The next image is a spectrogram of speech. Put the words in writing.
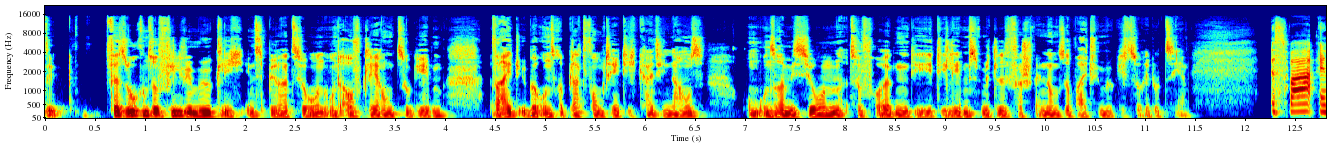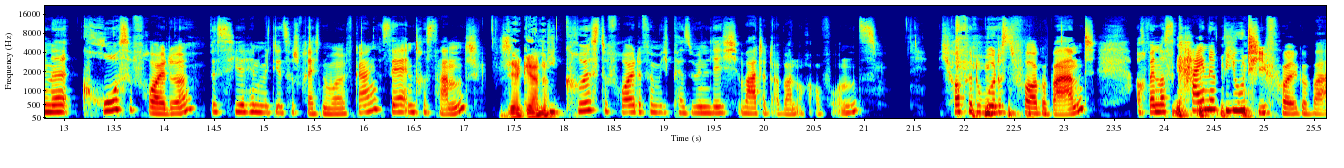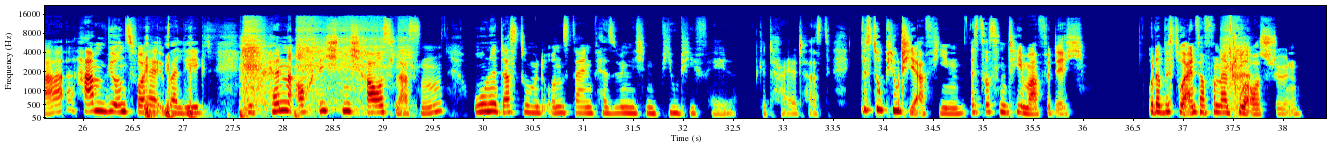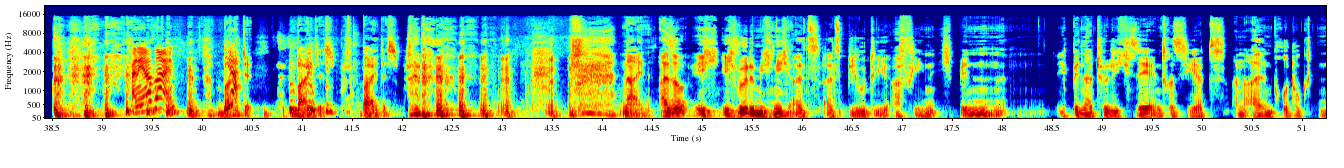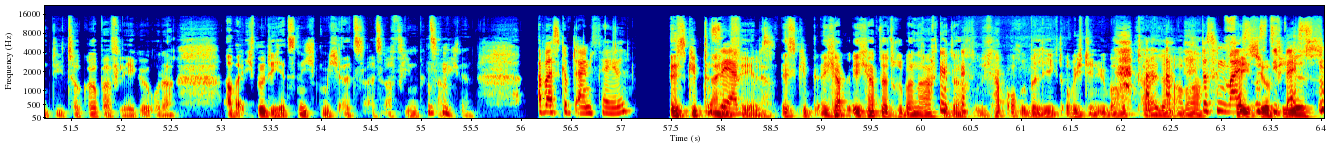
versuchen so viel wie möglich Inspiration und Aufklärung zu geben, weit über unsere Plattformtätigkeit hinaus, um unserer Mission zu folgen, die, die Lebensmittelverschwendung so weit wie möglich zu reduzieren. Es war eine große Freude, bis hierhin mit dir zu sprechen, Wolfgang. Sehr interessant. Sehr gerne. Die größte Freude für mich persönlich wartet aber noch auf uns. Ich hoffe, du wurdest vorgewarnt. Auch wenn das keine Beauty-Folge war, haben wir uns vorher überlegt, wir können auch dich nicht rauslassen, ohne dass du mit uns deinen persönlichen Beauty-Fail geteilt hast. Bist du beauty-affin? Ist das ein Thema für dich? Oder bist du einfach von Natur aus schön? Kann ja sein. Beide, ja. Beides, beides. Nein, also ich, ich würde mich nicht als, als Beauty-affin, ich bin ich bin natürlich sehr interessiert an allen Produkten, die zur Körperpflege oder, aber ich würde jetzt nicht mich als, als affin bezeichnen. Aber es gibt einen Fail. Es gibt einen Sehr Fail. Gut. Es gibt, ich habe ich hab darüber nachgedacht und ich habe auch überlegt, ob ich den überhaupt teile, aber das sind meistens face your die fears.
